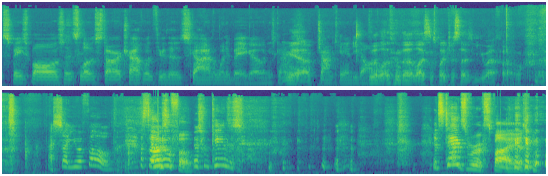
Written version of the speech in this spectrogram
Spaceballs and it's Lone Starr traveling through the sky on a Winnebago, and he's got a Yeah. John Candy dog. The, the license plate just says UFO. I saw UFO. I saw It UFO. was from Kansas. Its tags were expired.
